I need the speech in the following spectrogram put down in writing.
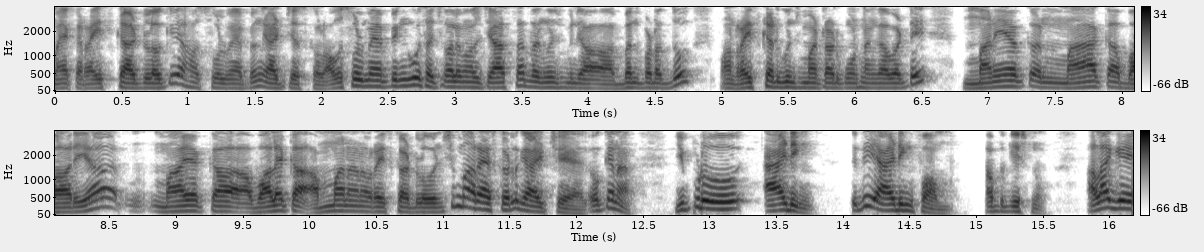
మా యొక్క రైస్ కార్డులోకి హౌస్ హోల్డ్ మ్యాపింగ్ యాడ్ చేసుకోవాలి. హౌస్ హోల్డ్ మ్యాపింగ్ సచివాలయం వాళ్ళు చేస్తారు. దాని గురించి మీరు ఇబ్బంది పడద్దు. మనం రైస్ కార్డు గురించి మాట్లాడుకుంటున్నాం కాబట్టి మన యొక్క మా యొక్క భార్య మా యొక్క వాళ్ళ యొక్క అమ్మ నాన్న రైస్ కార్డులో ఉంచి మా రైస్ కార్డులోకి యాడ్ చేయాలి. ఓకేనా? ఇప్పుడు యాడింగ్. ఇది యాడింగ్ ఫామ్ అప్లికేషన్. అలాగే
